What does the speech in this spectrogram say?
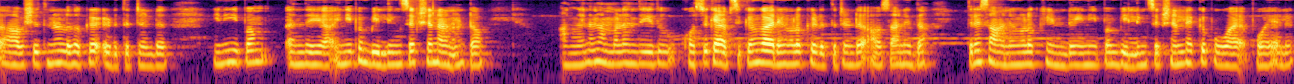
ആവശ്യത്തിനുള്ളതൊക്കെ എടുത്തിട്ടുണ്ട്. ഇനിയിപ്പം എന്ത് ചെയ്യുക ഇനിയിപ്പം ബില്ലിംഗ് സെക്ഷനാണ് കേട്ടോ. അങ്ങനെ നമ്മൾ എന്ത് ചെയ്തു? കുറച്ച് ക്യാപ്സിക്കം കാര്യങ്ങളൊക്കെ എടുത്തിട്ടുണ്ട്. അവസാനം ഇതാ ഇത്രയും സാധനങ്ങളൊക്കെ ഉണ്ട്. ഇനിയിപ്പം ബില്ലിംഗ് സെക്ഷനിലേക്ക് പോയാൽ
